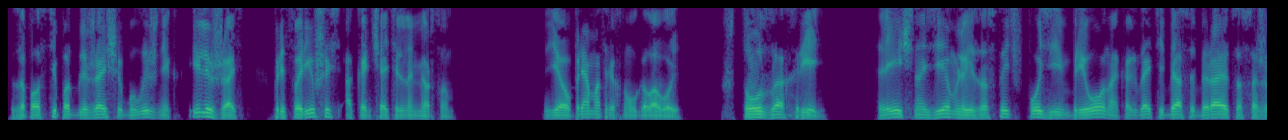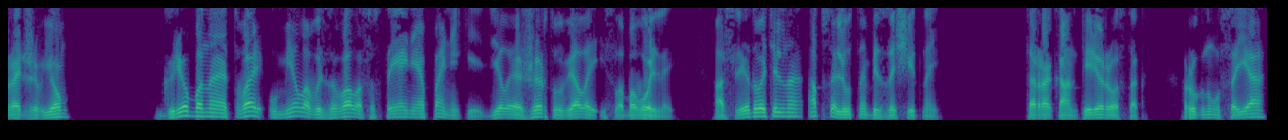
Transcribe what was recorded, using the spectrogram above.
заползти под ближайший булыжник и лежать, притворившись окончательно мертвым. Я упрямо тряхнул головой. Что за хрень? Лечь на землю и застыть в позе эмбриона, когда тебя собираются сожрать живьем? Гребаная тварь умело вызывала состояние паники, делая жертву вялой и слабовольной, а следовательно, абсолютно беззащитной. «Таракан-переросток!» — ругнулся я,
